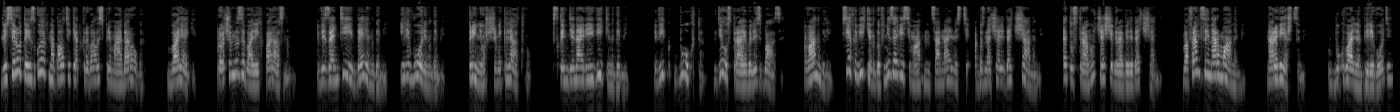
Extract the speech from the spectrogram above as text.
Для сирот и изгоев на Балтике открывалась прямая дорога – варяги, впрочем, называли их по-разному. Византии – верингами, или ворингами, принесшими клятву, в Скандинавии викингами, Вик-бухта, где устраивались базы. В Англии всех викингов, независимо от национальности, обозначали датчанами. Эту страну чаще грабили датчане. Во Франции норманами, норвежцами, в буквальном переводе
